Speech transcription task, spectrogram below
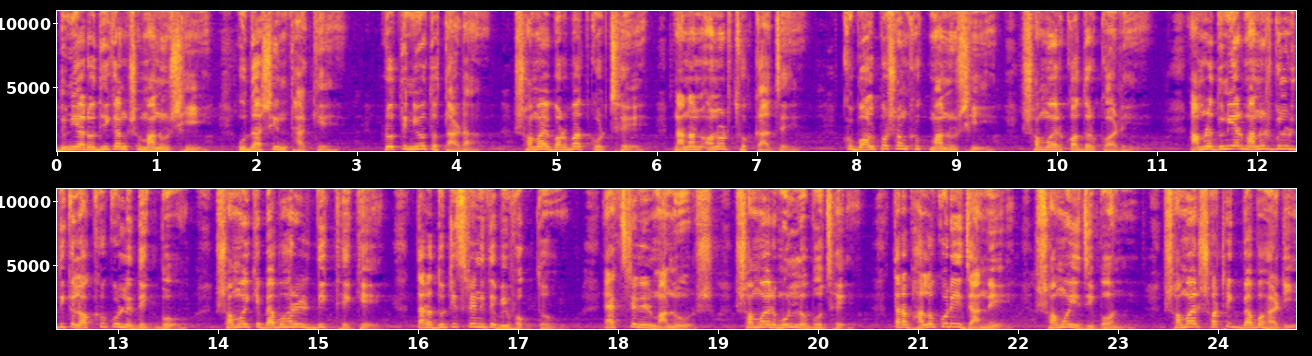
দুনিয়ার অধিকাংশ মানুষই উদাসীন থাকে। প্রতিনিয়ত তারা সময় বরবাদ করছে নানান অনর্থক কাজে। খুব অল্প সংখ্যক মানুষই সময়ের কদর করে। আমরা দুনিয়ার মানুষগুলোর দিকে লক্ষ্য করলে দেখব সময়কে ব্যবহারের দিক থেকে তারা দুটি শ্রেণীতে বিভক্ত। এক শ্রেণির মানুষ সময়ের মূল্য বোঝে, তারা ভালো করেই জানে সময়ই জীবন, সময়ের সঠিক ব্যবহারই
